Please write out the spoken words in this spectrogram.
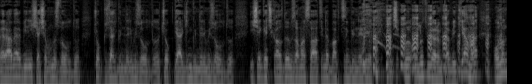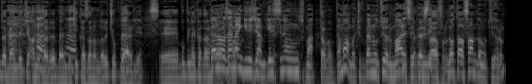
beraber bir iş yaşamımız da oldu. Çok güzel günlerimiz oldu. Çok gergin günlerimiz oldu. İşe geç kaldığım zaman saatine baktığın günleri hiç unutmuyorum tabii ki ama onun da bendeki anıları, bendeki kazanımları çok değerli. E, bugüne kadar ben hayatıma... orada hemen gideceğim. Gerisini unutma. Tamam. Tamam mı? Çünkü ben unutuyorum maalesef böyle bir not alsam da unutuyorum.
